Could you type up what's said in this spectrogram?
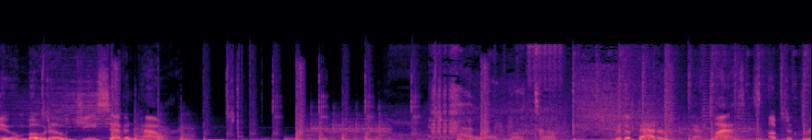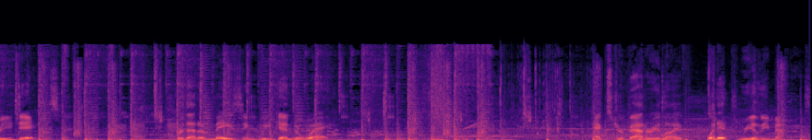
G7 Power. Hello, Moto. With a battery that lasts up to three days. For that amazing weekend away. Extra battery life when it really matters.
